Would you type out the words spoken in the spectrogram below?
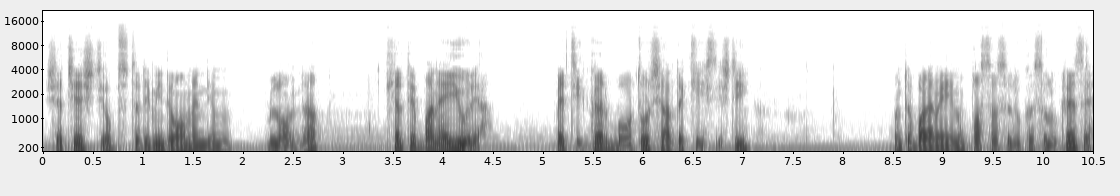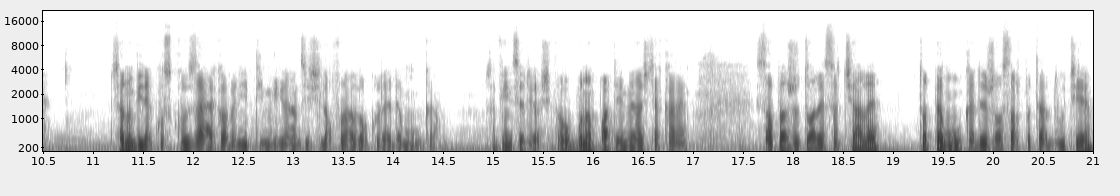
Și acești 800 de mii de oameni din Londra cheltuie bani aiurea. Pe țigări, băuturi și alte chestii, știi? Întrebarea mea e, nu poate să se ducă să lucreze? Să nu vine cu scuza aia că au venit imigranții și le-au furat locurile de muncă. Să fim serioși, că o bună parte din ăștia care sau pe ajutoare sociale, tot pe muncă de jos ar putea duce,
